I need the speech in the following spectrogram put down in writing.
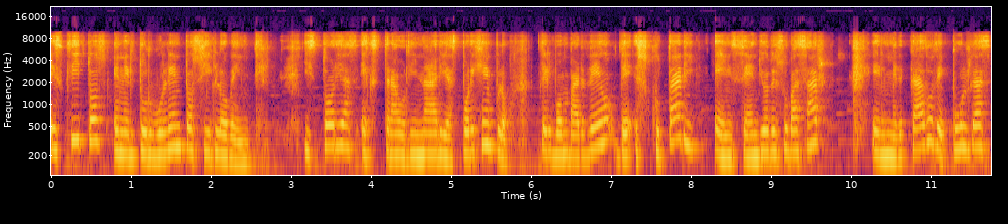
escritos en el turbulento siglo XX. Historias extraordinarias, por ejemplo, del bombardeo de Scutari e incendio de su bazar, el mercado de pulgas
